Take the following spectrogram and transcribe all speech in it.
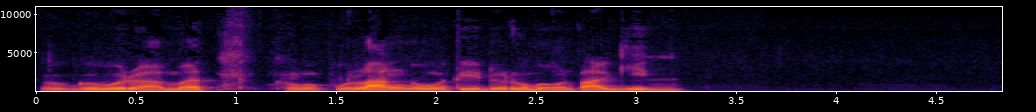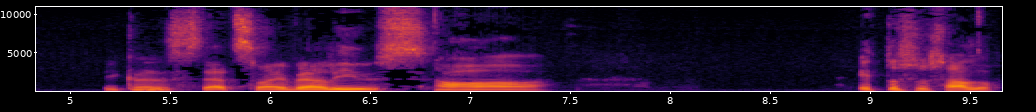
Gue, gue bodo amat. Gue mau pulang, gue mau tidur, gue bangun pagi. Hmm. Because that's my values. Oh, itu susah loh.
